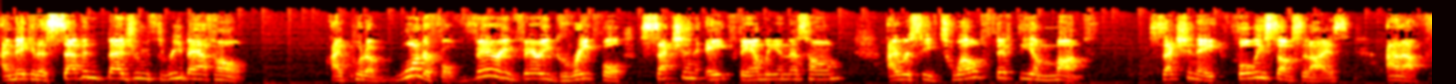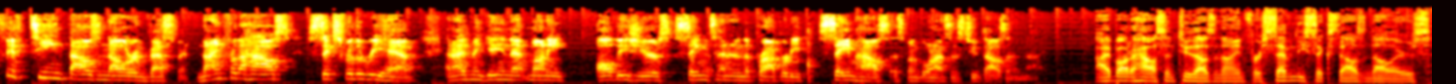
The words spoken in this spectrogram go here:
I make it a seven bedroom, three bath home. I put a wonderful, very, very grateful Section 8 family in this home. I receive twelve fifty a month, Section Eight, fully subsidized on a fifteen thousand dollar investment. Nine for the house, six for the rehab, and I've been getting that money all these years. Same tenant in the property, same house. That's been going on since two thousand and nine. I bought a house in 2009 for seventy six thousand dollars,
